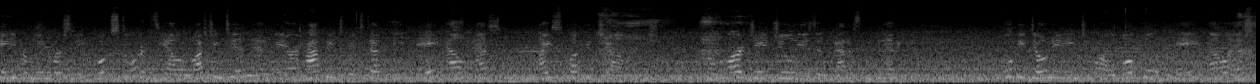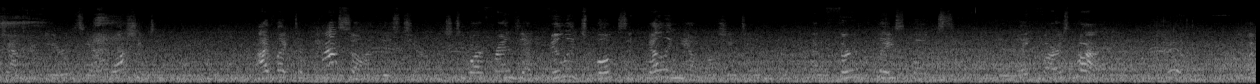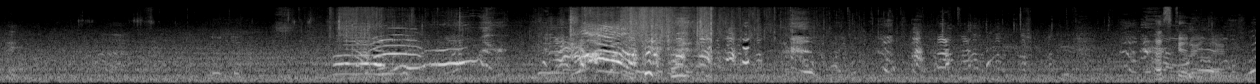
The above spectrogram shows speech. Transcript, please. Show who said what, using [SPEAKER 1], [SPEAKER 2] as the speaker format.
[SPEAKER 1] Katie from University Bookstore in Seattle, Washington, and we are happy to accept the ALS Ice Bucket Challenge from RJ Julia's in Madison, Connecticut. We'll be donating to our local ALS chapter here in Seattle, Washington. I'd like to pass on this challenge to our friends at Village Books in Bellingham, Washington, and Third Place Books 助けるみたいな。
